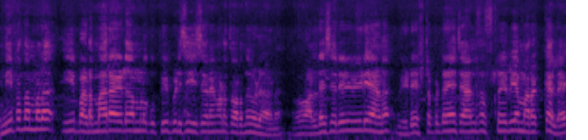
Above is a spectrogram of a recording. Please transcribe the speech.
ഇനിയിപ്പോൾ നമ്മൾ ഈ ബടന്മാരായിട്ട് നമ്മൾ കുപ്പി പിടിച്ച് ഈച്ചകളെ കൂടെ തുറന്നു വിടുകയാണ്. അപ്പോൾ വളരെ ചെറിയൊരു വീഡിയോ ആണ്. വീഡിയോ ഇഷ്ടപ്പെട്ടാൽ ചാനൽ സബ്സ്ക്രൈബ് ചെയ്യാൻ മറക്കല്ലേ?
